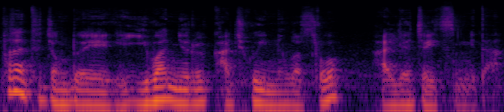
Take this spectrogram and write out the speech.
30% 정도의 이완율을 가지고 있는 것으로 알려져 있습니다.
